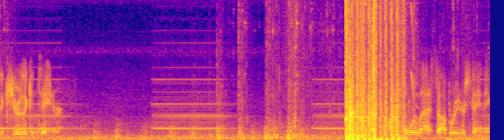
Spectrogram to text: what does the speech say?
Secure the container. Four last operator standing.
